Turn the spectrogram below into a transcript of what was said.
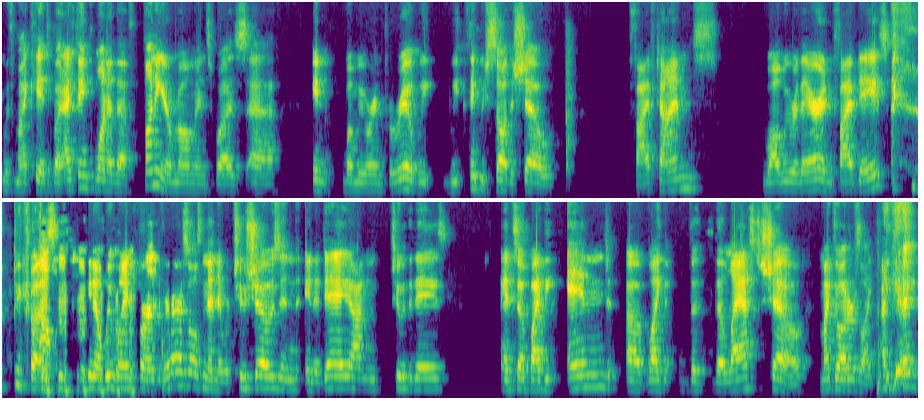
with my kids. But I think one of the funnier moments was. uh in when we were in Peru, we we I think we saw the show five times while we were there in five days because you know we went for the rehearsals and then there were two shows in in a day on two of the days and so by the end of like the the last show my daughter's like i can't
